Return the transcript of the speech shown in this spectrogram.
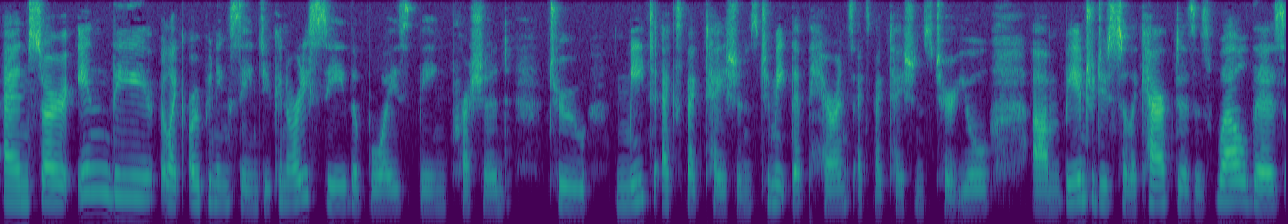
And so in the like opening scenes, you can already see the boys being pressured to meet expectations, to meet their parents' expectations too. You'll um, be introduced to the characters as well. There's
